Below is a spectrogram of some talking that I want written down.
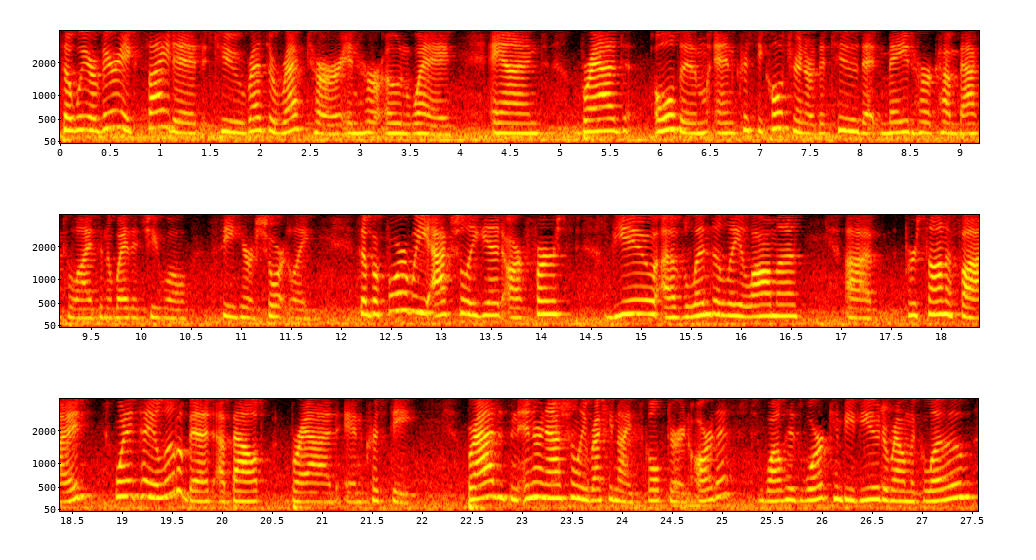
So we are very excited to resurrect her in her own way. And Brad Oldham and Christy Coltrane are the two that made her come back to life in the way that you will see here shortly. So before we actually get our first view of Llinda Llee Llama uh, personified, I want to tell you a little bit about Brad and Christy. Brad is an internationally recognized sculptor and artist. While his work can be viewed around the globe,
